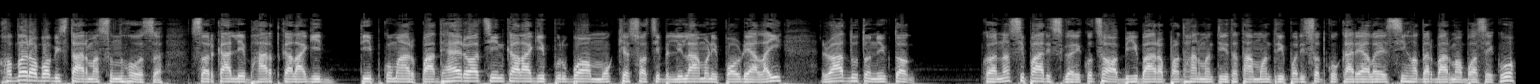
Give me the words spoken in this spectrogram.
खबर अब विस्तारमा सुन्नुहोस्। सरकारले भारतका लागि दीप कुमार उपाध्याय र चीनका लागि पूर्व मुख्य सचिव लीलामणि पौड्यालाई राजदूत नियुक्त गर्न सिफारिश गरेको छ। बिहिबार प्रधानमन्त्री तथा मन्त्री परिषदको कार्यालय सिंहदरबारमा बसेको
